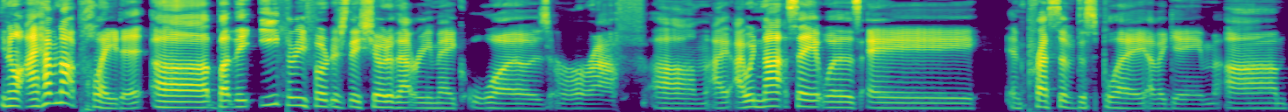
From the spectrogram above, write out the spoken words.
you know, I have not played it, uh, but the E3 footage they showed of that remake was rough. Um, I, I would not say it was a impressive display of a game. Um,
